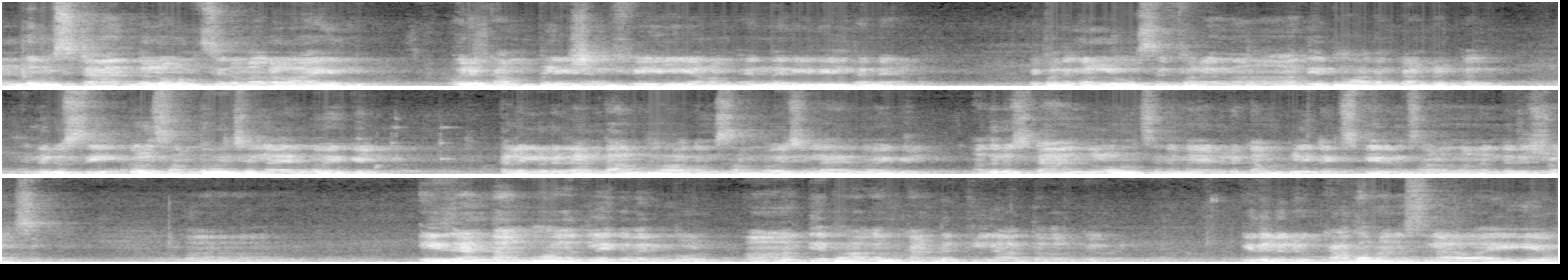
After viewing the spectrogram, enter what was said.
രണ്ടും സ്റ്റാൻഡ് അലോൺ സിനിമകളായും ഒരു കംപ്ലീഷൻ ഫീൽ ചെയ്യണം എന്ന രീതിയിൽ തന്നെയാണ്. ഇപ്പൊ നിങ്ങൾ ലൂസിഫർ എന്ന ആദ്യ ഭാഗം കണ്ടിട്ട് ഇതിനൊരു സീക്വൽ സംഭവിച്ചില്ലായിരുന്നുവെങ്കിൽ അല്ലെങ്കിൽ ഒരു രണ്ടാം ഭാഗം സംഭവിച്ചില്ലായിരുന്നുവെങ്കിൽ അതൊരു സ്റ്റാൻഡ് അലോൺ സിനിമയായിട്ട് ഒരു കംപ്ലീറ്റ് എക്സ്പീരിയൻസ് ആണെന്നാണ് എന്റെ വിശ്വാസം. ഈ രണ്ടാം ഭാഗത്തിലേക്ക് വരുമ്പോൾ ആദ്യ ഭാഗം കണ്ടിട്ടില്ലാത്തവർക്ക് ഇതിലൊരു കഥ മനസ്സിലാവായികയോ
